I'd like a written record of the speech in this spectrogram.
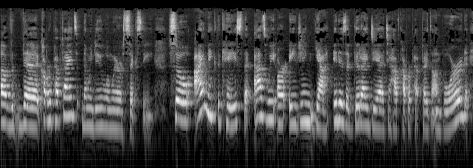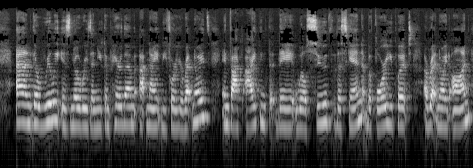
of the copper peptides than we do when we're 60. So I make the case that as we are aging, yeah, it is a good idea to have copper peptides on board. And there really is no reason you can pair them at night before your retinoids. In fact, I think that they will soothe the skin before you put a retinoid on.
